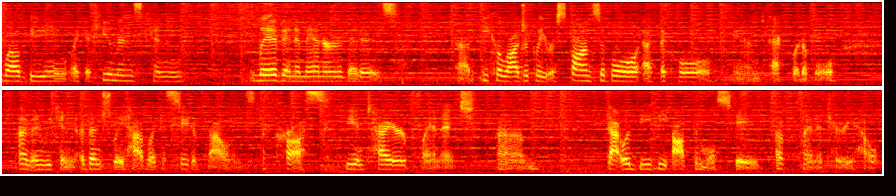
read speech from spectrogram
well being, like if humans can live in a manner that is uh, ecologically responsible, ethical, and equitable um, and we can eventually have like a state of balance across the entire planet. Um, that would be the optimal state of planetary health.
